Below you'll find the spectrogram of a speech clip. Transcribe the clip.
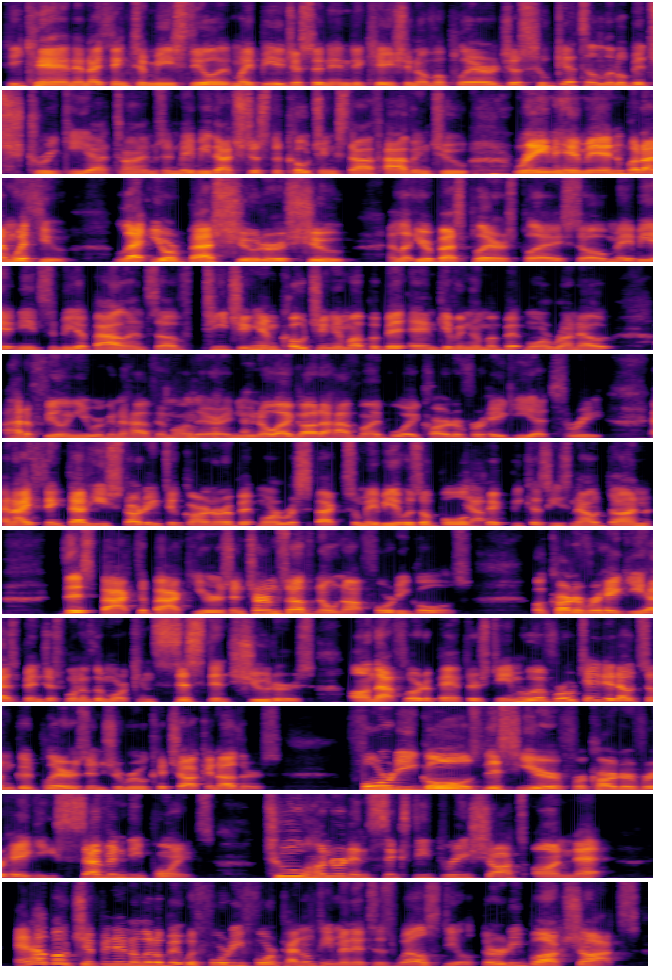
He can, and I think to me, Steele, it might be just an indication of a player just who gets a little bit streaky at times, and maybe that's just the coaching staff having to rein him in. But I'm with you. Let your best shooters shoot and let your best players play. So maybe it needs to be a balance of teaching him, coaching him up a bit, and giving him a bit more run out. I had a feeling you were going to have him on there. And you know, I got to have my boy Carter Verhaeghe at three. And I think that he's starting to garner a bit more respect. So maybe it was a bold yeah. pick because he's now done this back to back years in terms of no, not 40 goals. But Carter Verhaeghe has been just one of the more consistent shooters on that Florida Panthers team who have rotated out some good players in Giroux, Tkachuk, and others. 40 goals this year for Carter Verhaeghe, 70 points, 263 shots on net. And how about chipping in a little bit with 44 penalty minutes as well, Steele? 30 block shots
